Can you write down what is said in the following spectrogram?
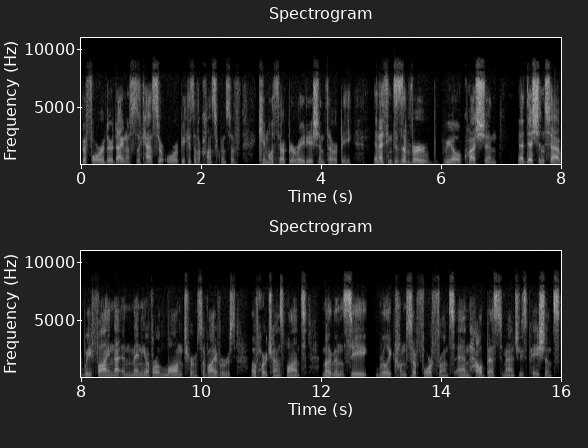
before their diagnosis of cancer or because of a consequence of chemotherapy or radiation therapy. And I think this is a very real question. In addition to that, we find that in many of our long-term survivors of heart transplant, malignancy really comes to the forefront and how best to manage these patients.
